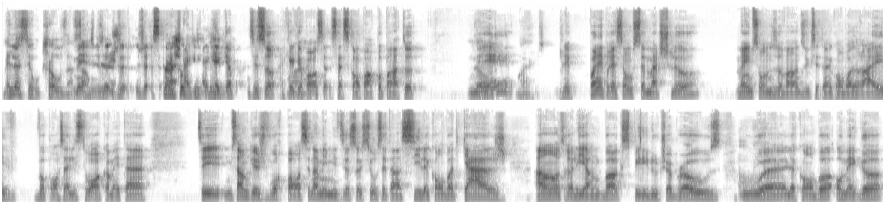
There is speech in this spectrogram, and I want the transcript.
Mais là, c'est autre chose dans le Mais sens je- un show c'est ça, à quelque Ouais. part, ça, ça se compare pas pantoute. Non, Mais ouais. je n'ai pas l'impression que ce match-là, même si on nous a vendu que c'était un combat de rêve, va passer à l'histoire comme étant. Il me semble que je vois repasser dans mes médias sociaux ces temps-ci le combat de cage entre les Young Bucks et les Lucha Bros, Ah ou oui. euh, le combat Omega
